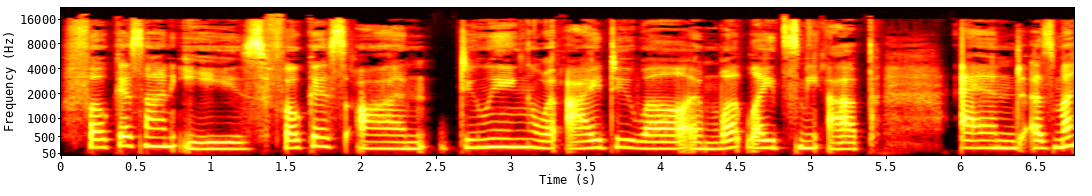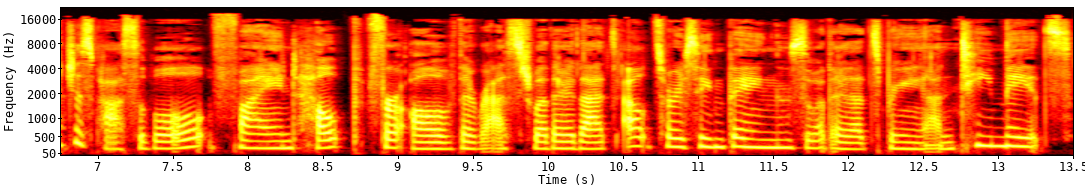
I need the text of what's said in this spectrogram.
Focus on ease, focus on doing what I do well and what lights me up. And as much as possible, find help for all of the rest, whether that's outsourcing things, whether that's bringing on teammates,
